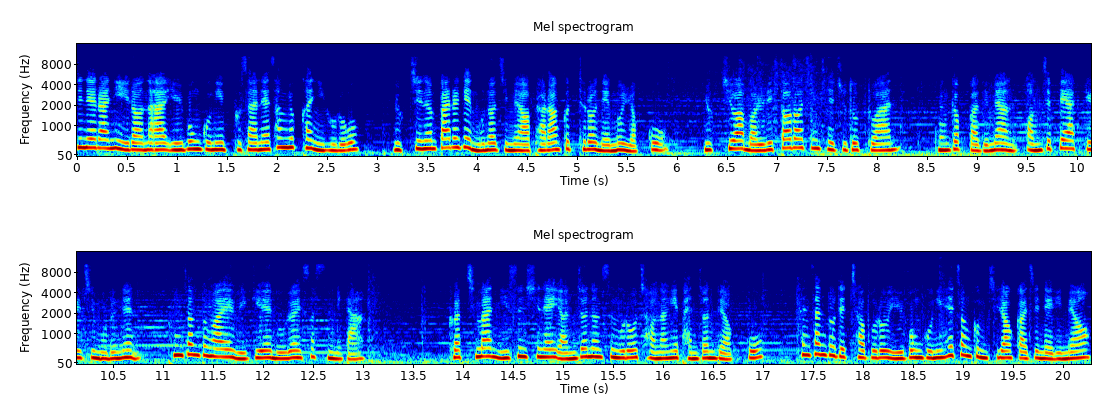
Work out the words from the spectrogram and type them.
임진왜란이 일어나 일본군이 부산에 상륙한 이후로 육지는 빠르게 무너지며 벼랑 끝으로 내몰렸고 육지와 멀리 떨어진 제주도 또한 공격받으면 언제 빼앗길지 모르는 풍전등화의 위기에 놓여 있었습니다. 그렇지만 이순신의 연전연승으로 전황이 반전되었고 한산도 대첩으로 일본군이 해전금 지령까지 내리며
